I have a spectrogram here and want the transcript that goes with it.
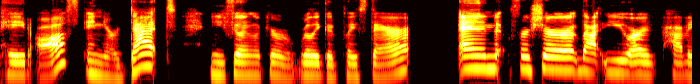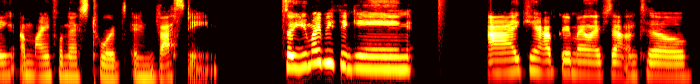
paid off in your debt and you feeling like you're a really good place there. And for sure that you are having a mindfulness towards investing. So you might be thinking, I can't upgrade my lifestyle until,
